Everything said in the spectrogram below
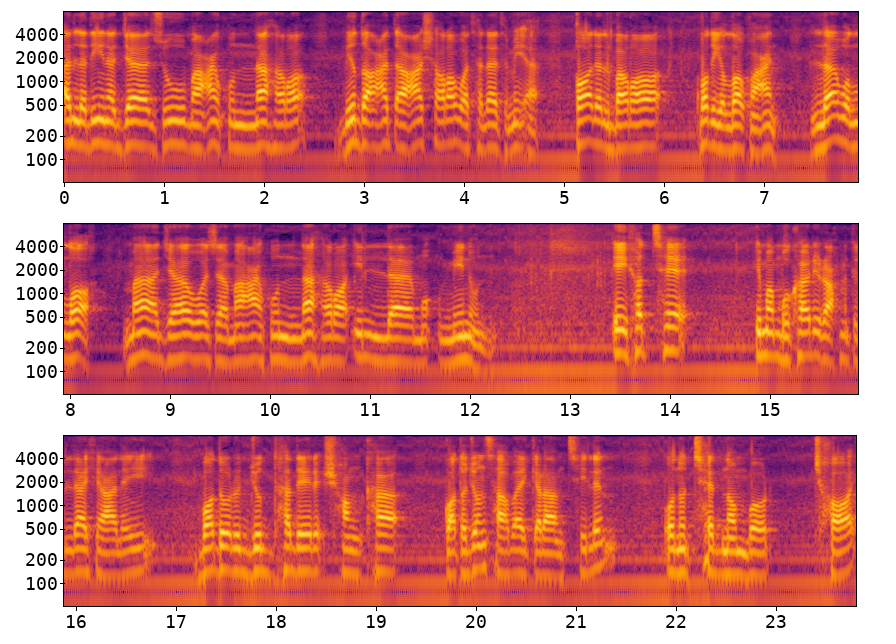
الذين جازوا معه النهر بضعة عشر وثلاثمائة. قال البراء رضي الله عنه لا والله ما جاوز معه النهر إلا مؤمن. এই হচ্ছে ইমাম বুখারি রহমতুল্লাহ আলাই বদর যোদ্ধাদের সংখ্যা, কতজন সাহবাই কেরাম ছিলেন? অনুচ্ছেদ নম্বর ছয়,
